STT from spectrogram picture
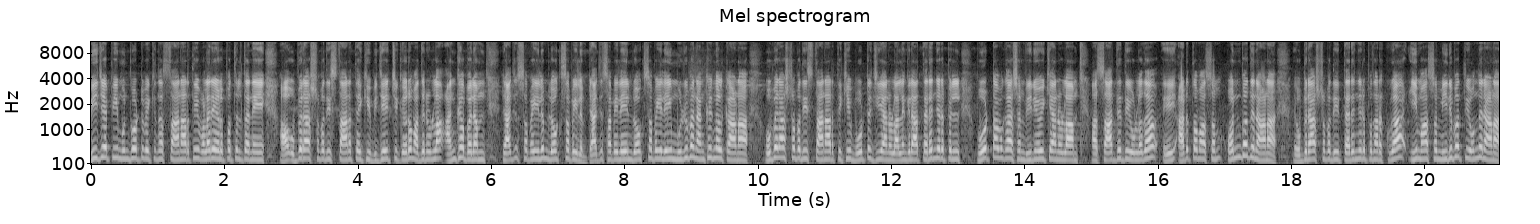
ബി ജെ പി മുൻപോട്ട് വയ്ക്കുന്ന സ്ഥാനാർത്ഥി വളരെ എളുപ്പത്തിൽ തന്നെ ഉപരാഷ്ട്രപതി സ്ഥാനത്തേക്ക് വിജയിച്ചു കയറും. അതിനുള്ള അംഗബലം രാജ്യസഭയിലും ലോക്സഭയിലും രാജ്യസഭയിലെയും ലോക്സഭയിലെയും മുഴുവൻ അംഗങ്ങൾക്കാണ് ഉപരാഷ്ട്രപതി സ്ഥാനാർത്ഥിക്ക് വോട്ട് ചെയ്യാനുള്ള അല്ലെങ്കിൽ ആ തെരഞ്ഞെടുപ്പിൽ വോട്ടവകാശം വിനിയോഗിക്കാനുള്ള സാധ്യതയുള്ളത് ഈ അടുത്ത മാസം ഒൻപതിനാണ് ഉപരാഷ്ട്രപതി തെരഞ്ഞെടുപ്പ് നടക്കുക. ഈ മാസം ഇരുപത്തിയൊന്നിനാണ്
